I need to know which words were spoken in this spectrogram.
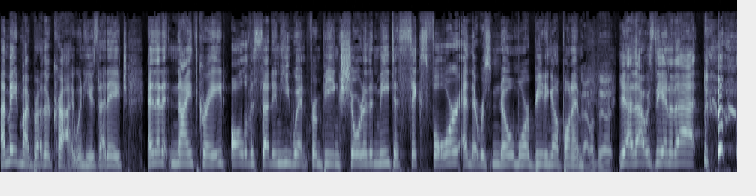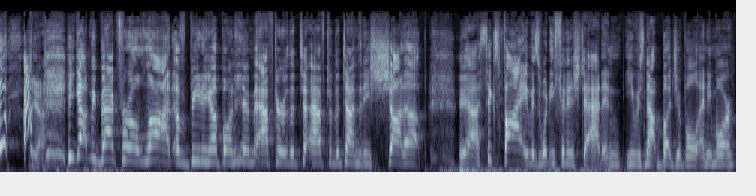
I made my brother cry when he was that age. And then at ninth grade, all of a sudden he went from being shorter than me to six four, and there was no more beating up on him. That'll do it. Yeah, that was the end of that. Yeah. he got me back for a lot of beating up on him after the t- after the time that he shot up. Yeah, six five is what he finished at, and he was not budgeable anymore.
